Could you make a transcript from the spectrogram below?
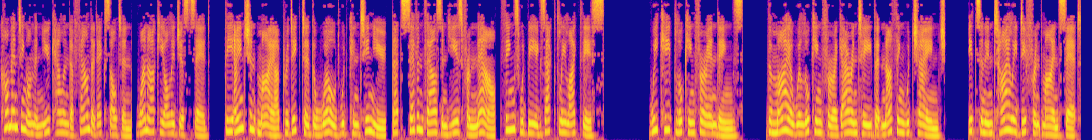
Commenting on the new calendar found at Xultún, one archaeologist said, the ancient Maya predicted the world would continue, that 7,000 years from now, things would be exactly like this. We keep looking for endings. The Maya were looking for a guarantee that nothing would change. It's an entirely different mindset.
